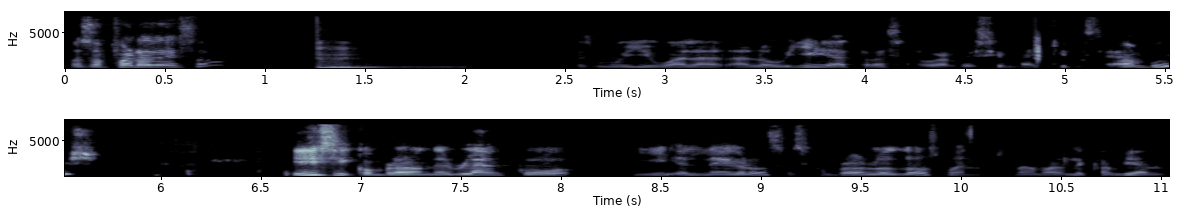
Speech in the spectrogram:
o sea, fuera de eso, Ujú. Es muy igual al, OG, atrás en lugar de decir Nike dice Ambush. Y si compraron el blanco y el negro, o sea, si compraron los dos, bueno, pues nada más le cambian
